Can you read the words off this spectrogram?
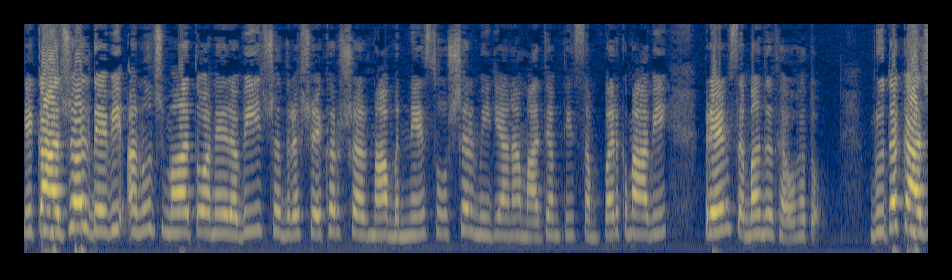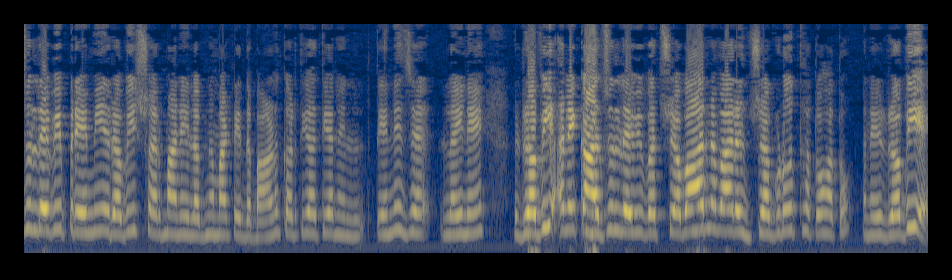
કે કાજલ દેવી, અનુજ મહતો અને રવિ ચંદ્રશેખર શર્મા બંને સોશિયલ મીડિયાના માધ્યમથી સંપર્કમાં આવી પ્રેમ સંબંધ થયો હતો. મૃતક કાજલ દેવી પ્રેમી રવિ શર્માને લગ્ન માટે દબાણ કરતી હતી અને તેને લઈને રવિ અને કાજલ દેવી વચ્ચે અવારનવાર ઝઘડો થતો હતો અને રવિએ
